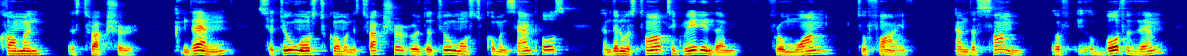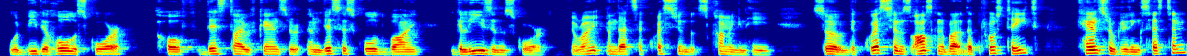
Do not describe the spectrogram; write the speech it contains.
common structure. And then, so two most common structure or the two most common samples, and then we start to grading them from one to five. And the sum of both of them would be the whole score of this type of cancer, and this is called by Gleason score. All right, and that's a question that's coming in here. So the question is asking about the prostate cancer grading system.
